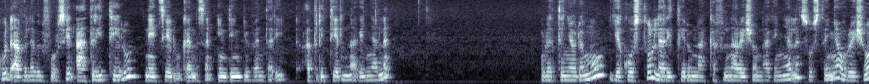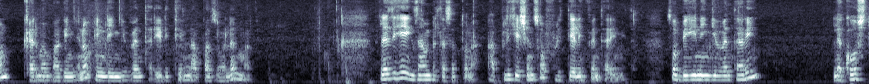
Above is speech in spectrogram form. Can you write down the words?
good available for sale at retail ኡን net sale ኡን ቀንሰን ending inventory at retail እናገኛለን። ሁለተኛው ደግሞ የኮስቱን ለሪቴሉ እናከፍልና ratio እናገኛለን። ሶስተኛው ratio ን ቀድመን ባገኘነው ending inventory retail እናባዘዋለን ማለት ነው። ስለዚህ ይሄ example ተሰጥቶናል። applications of retail inventory method so beginning inventory ለ cost ኡ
